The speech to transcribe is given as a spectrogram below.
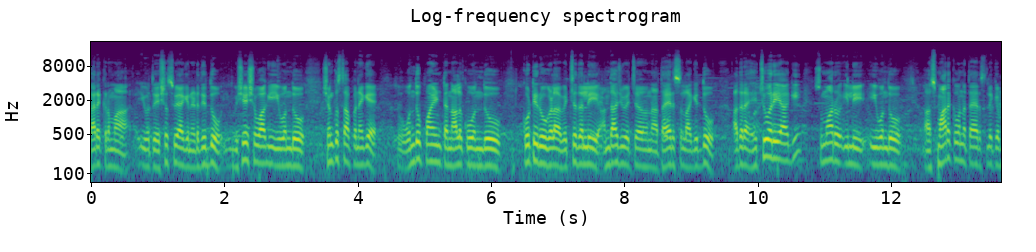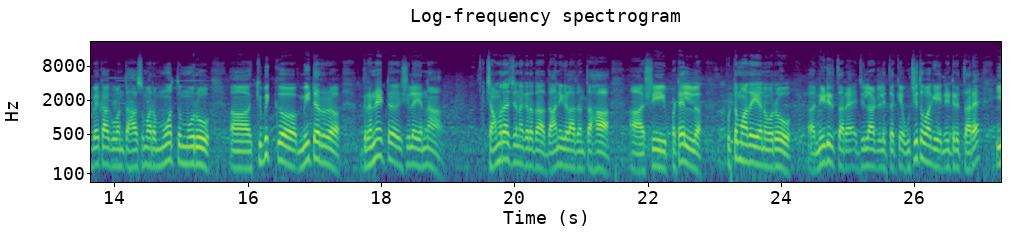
ಕಾರ್ಯಕ್ರಮ ಇವತ್ತು ಯಶಸ್ವಿಯಾಗಿ ನಡೆದಿದ್ದು, ವಿಶೇಷವಾಗಿ ಈ ಒಂದು ಶಂಕುಸ್ಥಾಪನೆಗೆ ಒಂದು ಪಾಯಿಂಟ್ ನಾಲ್ಕು ಒಂದು ಕೋಟಿ ರುಗಳ ವೆಚ್ಚದಲ್ಲಿ ಅಂದಾಜು ವೆಚ್ಚವನ್ನು ತಯಾರಿಸಲಾಗಿದ್ದು, ಅದರ ಹೆಚ್ಚುವರಿಯಾಗಿ ಸುಮಾರು ಇಲ್ಲಿ ಈ ಒಂದು ಸ್ಮಾರಕವನ್ನು ತಯಾರಿಸಲಿಕ್ಕೆ ಬೇಕಾಗುವಂತಹ ಸುಮಾರು ಮೂವತ್ತು ಮೂರು ಕ್ಯೂಬಿಕ್ ಮೀಟರ್ ಗ್ರನೇಟ್ ಶಿಲೆಯನ್ನು ಚಾಮರಾಜನಗರದ ದಾನಿಗಳಾದಂತಹ ಶ್ರೀ ಪಟೇಲ್ ಪುಟ್ಟಮಾದಯ್ಯನವರು ನೀಡಿರ್ತಾರೆ, ಜಿಲ್ಲಾಡಳಿತಕ್ಕೆ ಉಚಿತವಾಗಿ ನೀಡಿರ್ತಾರೆ. ಈ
